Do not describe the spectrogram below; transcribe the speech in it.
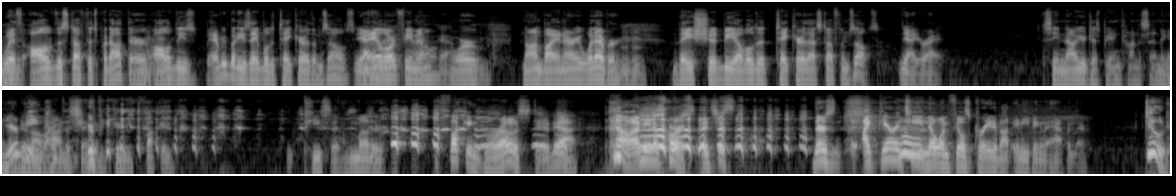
with mm. all of the stuff that's put out there, all mm-hmm. of these, everybody's able to take care of themselves, Yeah, male you're or right. female, Yeah, or non-binary, whatever. Mm-hmm. They should be able to take care of that stuff themselves. yeah. You're right. See, now you're just being condescending. And I You're do being not like this. You're condescending, dude. fucking piece of mother. fucking gross, dude. Yeah. No, I mean, of course. It's just there's. I guarantee no one feels great about anything that happened there. dude.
